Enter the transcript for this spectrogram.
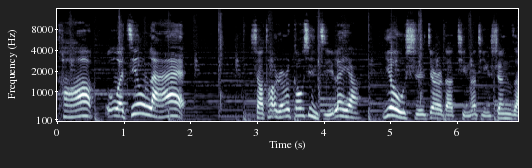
好，我就来。小桃仁高兴极了呀，又使劲儿的挺了挺身子。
